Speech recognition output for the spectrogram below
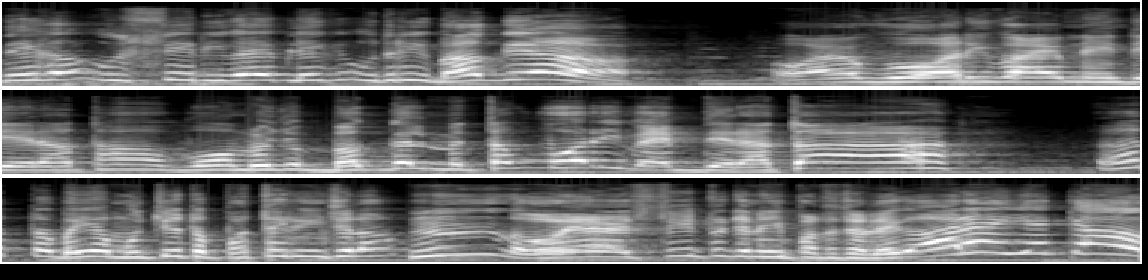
देखा उससे रिवाइव लेके उधर ही भाग गया। और वो रिवाइव नहीं दे रहा था। वो मेरे जो बगल में था वो रिवाइव दे रहा था। तो भैया मुझे तो पता ही नहीं चला। हम्म, ओए ऐसे तुझे नहीं पता चलेगा। अरे ये क्या?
